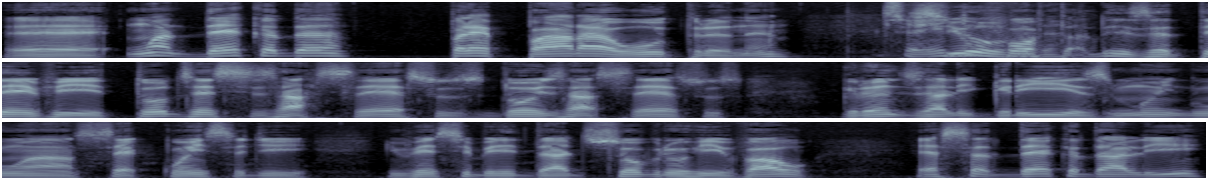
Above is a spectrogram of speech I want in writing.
É, uma década prepara a outra, né? Sem Se dúvida. o Fortaleza teve todos esses acessos, dois acessos, grandes alegrias, muito, uma sequência de invencibilidade sobre o rival, essa década ali,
